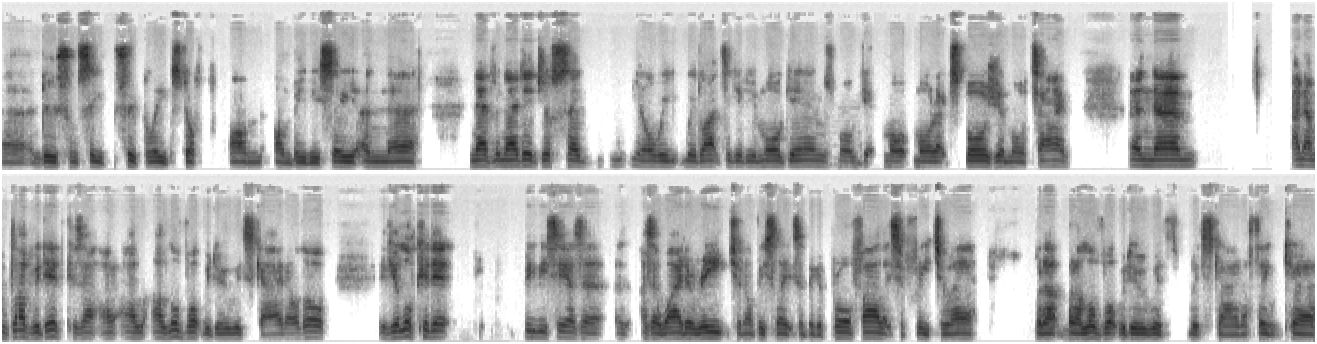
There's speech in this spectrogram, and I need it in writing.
uh, and do some C- Super League stuff on, on BBC. And uh, Nev and Eddie just said, you know, we, we'd like to give you more games, more get more more exposure, more time. And um, and I'm glad we did because I, I I love what we do with Sky. And although if you look at it, BBC has a, has a wider reach, and obviously it's a bigger profile. It's a free to air, but I, but I love what we do with with Sky, and I think uh,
